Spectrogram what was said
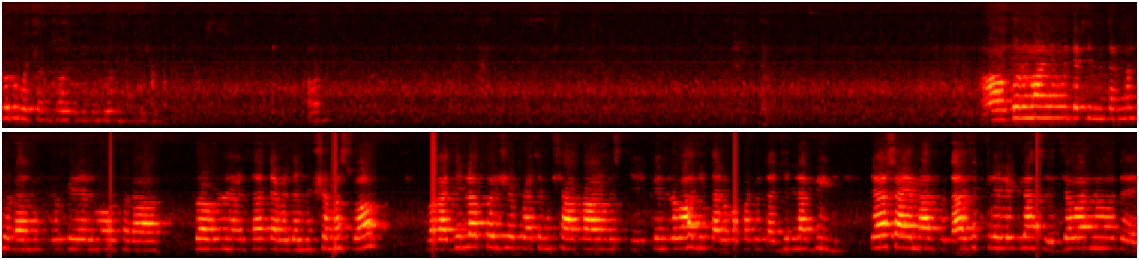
करू वचन दोन गुड मॉर्निंग विद्यार्थी मित्रांनो थोडा पिरियडमुळे थोडा प्रॉब्लेम यायचा त्याबद्दल मी क्षमस्व बघा जिल्हा परिषद प्राथमिक शाखा काळवस्ती केंद्र वाहली तालुका पाटोदा जिल्हा बीड. या शाळेमार्फत आयोजित केलेले क्लासेस जवाहर नवोदय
